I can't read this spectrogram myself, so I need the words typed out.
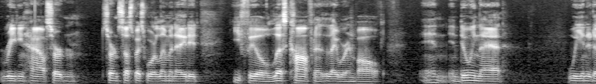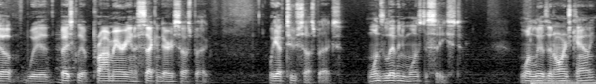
reading how certain certain suspects were eliminated, you feel less confident that they were involved. And in doing that, we ended up with basically a primary and a secondary suspect. We have two suspects. One's living and one's deceased. One lives in Orange County,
